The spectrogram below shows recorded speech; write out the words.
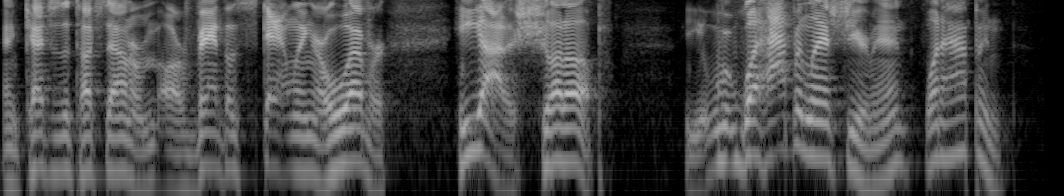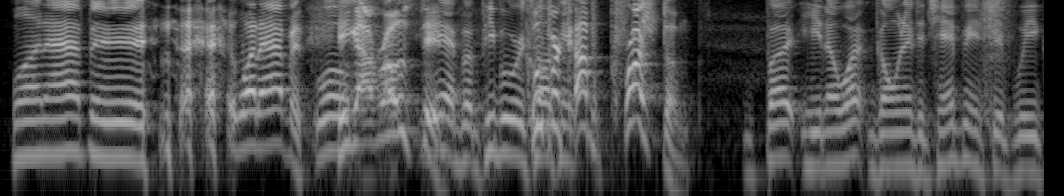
and catches a touchdown, or or Valdes-Scantling or whoever, he got to shut up. What happened last year, man? What happened? What happened? what happened? Well, he got roasted. yeah, but people were talking. Cooper talking- Kupp crushed him. But you know what? Going into championship week,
